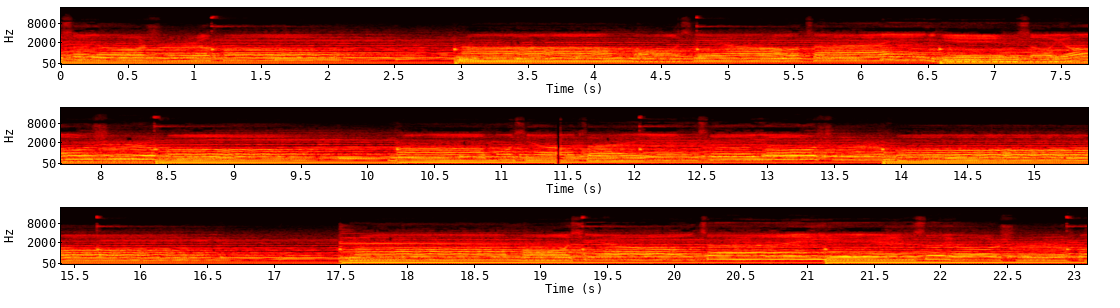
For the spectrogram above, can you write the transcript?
色有时候。南无小灾延寿有时佛，南无小灾延寿有时佛，南无小灾延寿有时佛，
